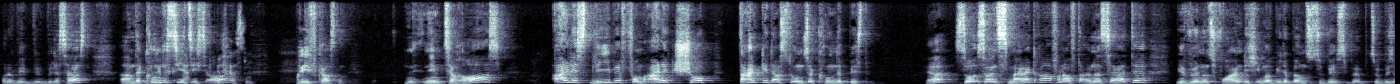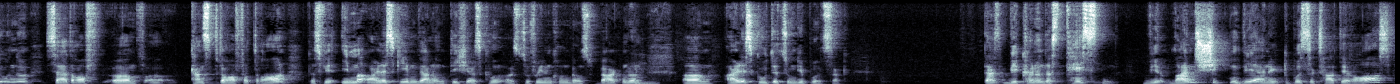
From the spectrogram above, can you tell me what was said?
oder wie, wie, wie das heißt. Ähm, der Kunde Brief, sieht ja, sich aus. Briefkasten. Briefkasten. Nimmt heraus, alles Liebe vom Alex Shop, danke, dass du unser Kunde bist. Ja, so, so ein Smile drauf und auf der anderen Seite, wir würden uns freuen, dich immer wieder bei uns zu, zu besuchen. Du sei darauf, äh, kannst darauf vertrauen, dass wir immer alles geben werden und dich als, als zufriedenen Kunden bei uns behalten würden. Mhm. Ähm, alles Gute zum Geburtstag. Das, wir können das testen. Wir, wann schicken wir eine Geburtstagskarte raus?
